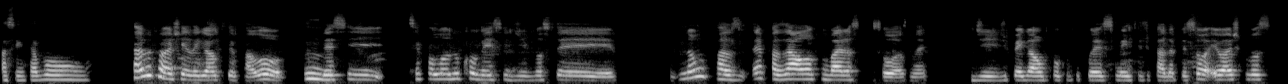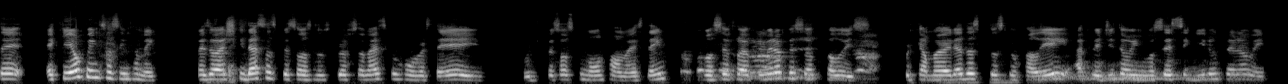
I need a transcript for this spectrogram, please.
assim tá bom. Sabe o que eu achei legal que você falou? Hum. Desse, você falou no começo de você não faz, é, fazer aula com várias pessoas, né? De, de pegar um pouco do conhecimento de cada pessoa. Eu acho que você, é que eu penso assim também, mas eu acho que dessas pessoas, dos profissionais que eu conversei, de pessoas que montam há mais tempo, você foi a primeira pessoa que falou isso. Porque a maioria das pessoas que eu falei acreditam em você seguir um treinamento.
